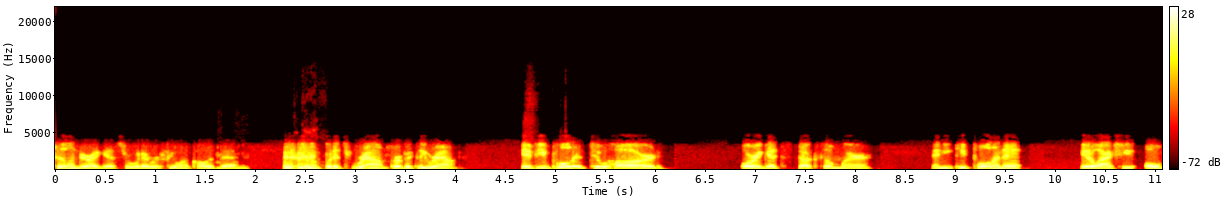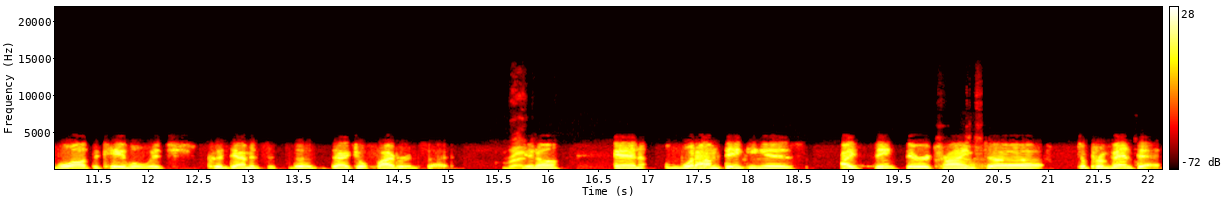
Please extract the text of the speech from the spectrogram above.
cylinder, I guess, or whatever if you want to call it that. Mm-hmm. but it's round, perfectly round. If you pull it too hard, or it gets stuck somewhere, and you keep pulling it, it'll actually oval out the cable, which could damage the, the, actual fiber inside. Right. You know? And what I'm thinking is I think they're trying to to prevent that.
